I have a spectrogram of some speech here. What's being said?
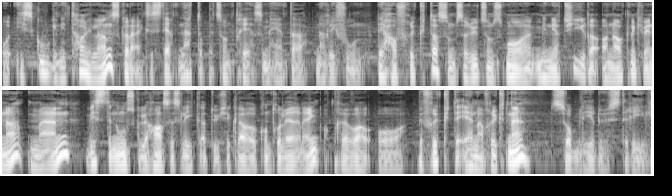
Og i skogen i Thailand skal det ha eksistert nettopp et sånt tre som heter narifon. Det har frukter som ser ut som små miniatyrer av nakne kvinner, men hvis det nå skulle ha seg slik at du ikke klarer å kontrollere deg og prøver å befrukte en av fruktene, så blir du steril.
